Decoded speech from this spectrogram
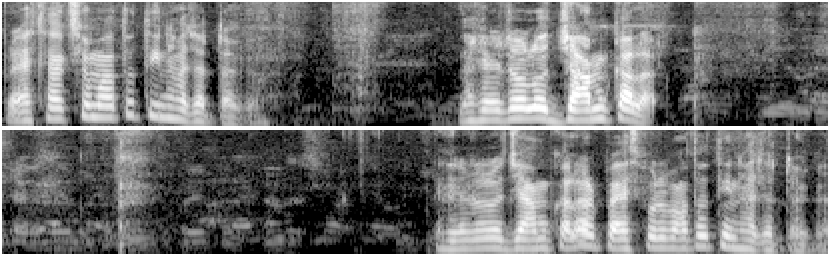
প্রাইস থাকছে মাত্র তিন হাজার টাকা। দেখেন, এটা হলো জাম কালার। দেখেন, এটা হলো জাম কালার প্রাইস পড়বে মাত্র তিন হাজার টাকা।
